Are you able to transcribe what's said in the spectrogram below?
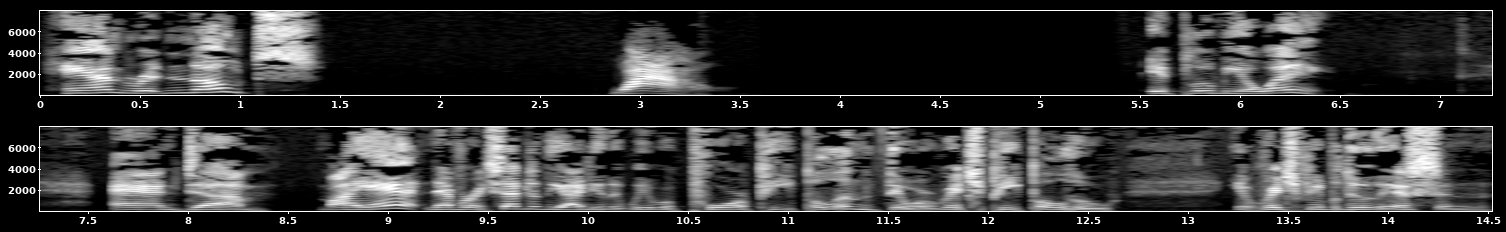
Handwritten notes. Wow. It blew me away. And um, my aunt never accepted the idea that we were poor people and that there were rich people who, you know, rich people do this and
